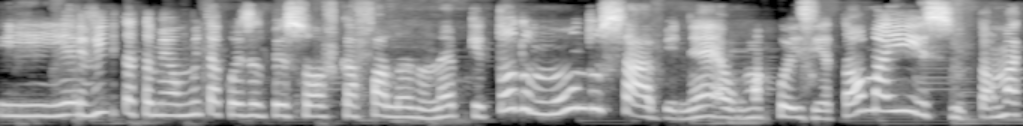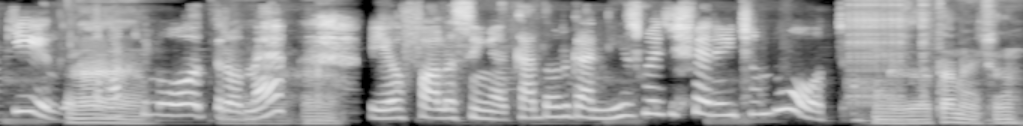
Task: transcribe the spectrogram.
E evita também muita coisa do pessoal ficar falando, né? Porque todo mundo sabe, né? Alguma coisinha, toma isso, toma aquilo, toma É. aquilo outro, né? É, E eu falo assim, cada organismo é diferente um do outro, exatamente, né?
